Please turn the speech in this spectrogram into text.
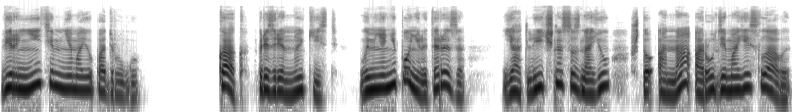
верните мне мою подругу. Как презренную кисть? Вы меня не поняли, Тереза. Я отлично сознаю, что она орудие моей славы.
